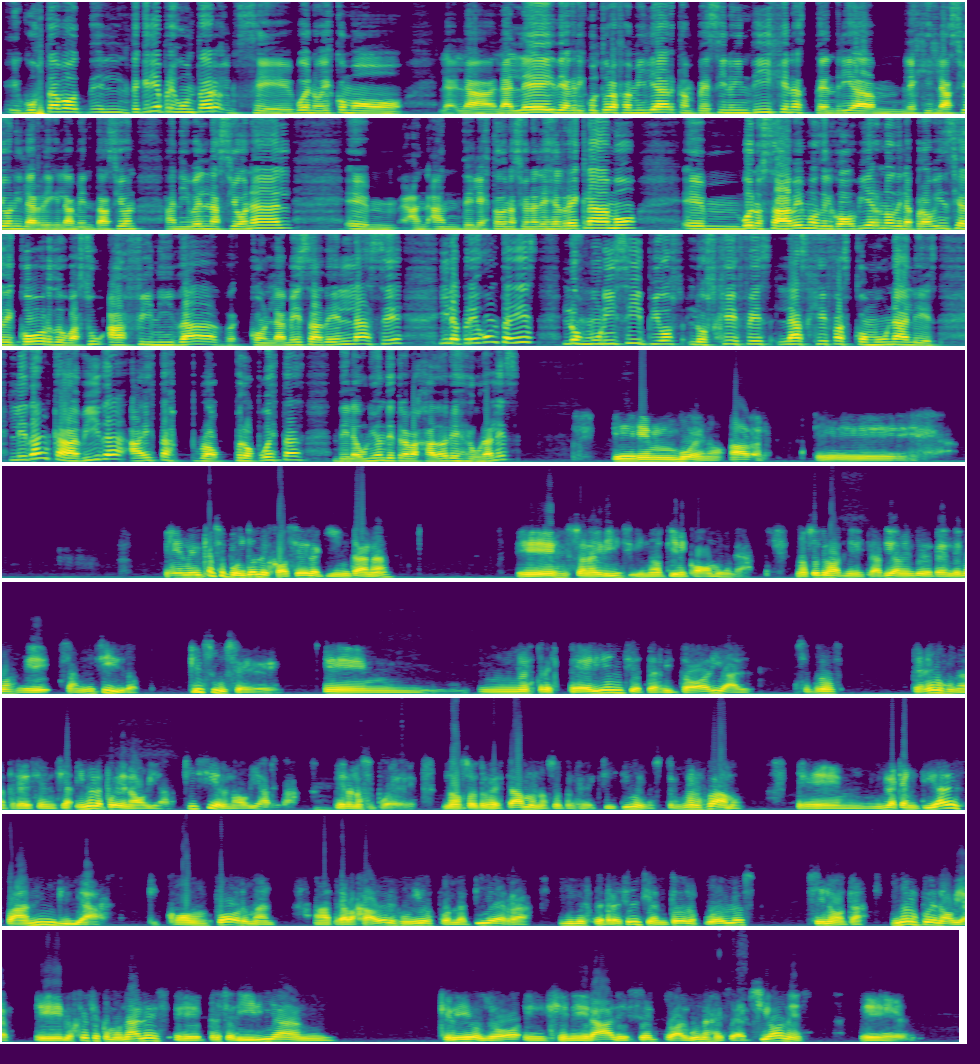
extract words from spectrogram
Eh, Gustavo, te quería preguntar, se, bueno, es como la, la, ley de agricultura familiar campesino-indígena tendría mm, legislación y la reglamentación a nivel nacional, em, ante el Estado Nacional es el reclamo, Em, bueno, sabemos del gobierno de la provincia de Córdoba, su afinidad con la mesa de enlace. Y la pregunta es, ¿los municipios, los jefes, las jefas comunales, le dan cabida a estas propuestas de la Unión de Trabajadores Rurales? Em, bueno, a ver. Eh, en el caso puntual de José de la Quintana, es zona gris y no tiene comuna. Nosotros administrativamente dependemos de San Isidro. ¿Qué sucede? En nuestra experiencia territorial, nosotros tenemos una presencia y no la pueden obviar. Quisieron obviarla, mm. pero no se puede. Nosotros estamos, nosotros existimos y nosotros no nos vamos. la cantidad de familias que conforman a Trabajadores Unidos por la Tierra y nuestra presencia en todos los pueblos se nota no nos pueden obviar. Eh, los jefes comunales eh, preferirían, creo yo, en general, excepto algunas excepciones, eh,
